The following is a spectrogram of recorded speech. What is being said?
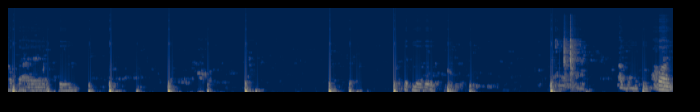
How bad. Let's it. Alright.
